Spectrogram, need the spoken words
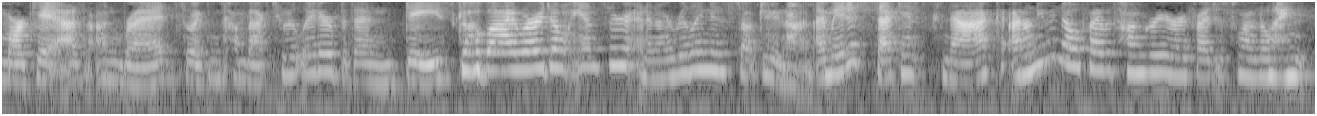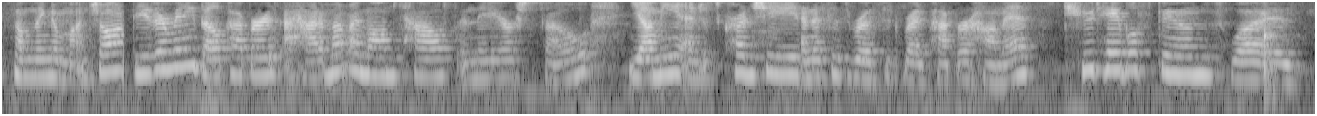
mark it as unread so I can come back to it later, but then days go by where I don't answer and I really need to stop doing that. I made a second snack. I don't even know if I was hungry or if I just wanted like something to munch on. These are mini bell peppers. I had them at my mom's house and they are so yummy and just crunchy. And this is roasted red pepper hummus. Two tablespoons was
